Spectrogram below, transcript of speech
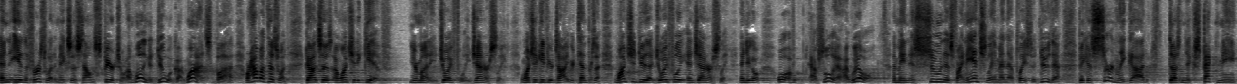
And the first one, it makes us sound spiritual. I'm willing to do what God wants, but or how about this one? God says, I want you to give your money joyfully, generously. I want you to give your tithe, your 10%. I want you to do that joyfully and generously. And you go, oh, absolutely, I will. I mean, as soon as financially I'm in that place to do that, because certainly God doesn't expect me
